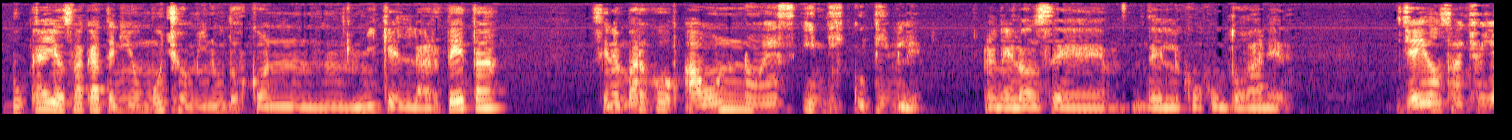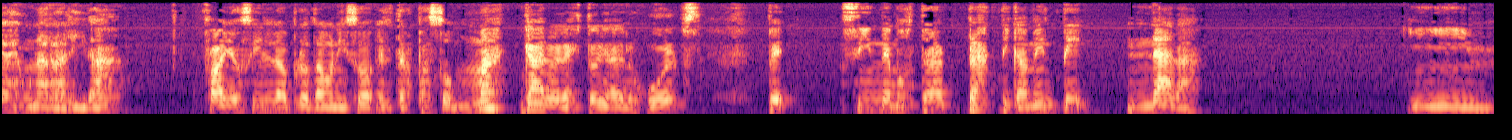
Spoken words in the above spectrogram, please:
Bukayo Saka ha tenido muchos minutos con Mikel Arteta, sin embargo aún no es indiscutible en el 11 del conjunto Gunner. Jadon Sancho ya es una realidad. Fabio Silva protagonizó el traspaso más caro de la historia de los Wolves sin demostrar prácticamente nada. Y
